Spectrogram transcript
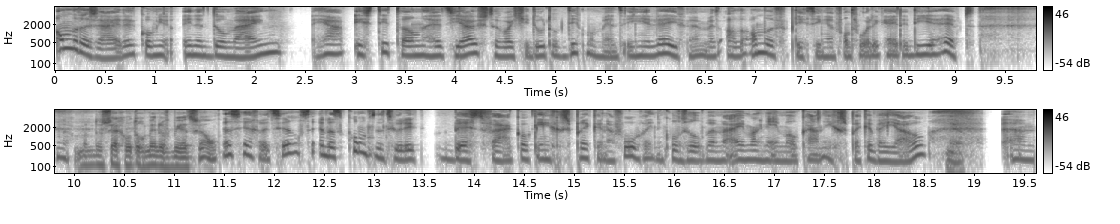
andere zijde kom je in het domein. Ja, is dit dan het juiste wat je doet op dit moment in je leven? Met alle andere verplichtingen en verantwoordelijkheden die je hebt. Ja, maar dan zeggen we toch min of meer hetzelfde. Dan zeggen we hetzelfde. En dat komt natuurlijk best vaak ook in gesprekken naar voren. In een consult bij mij, maar ik neem ook aan in gesprekken bij jou. Ja. Ehm,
